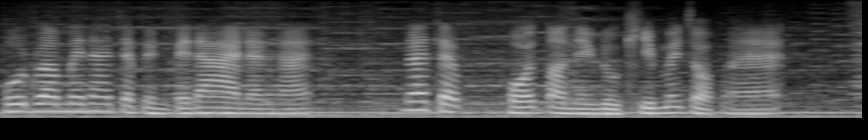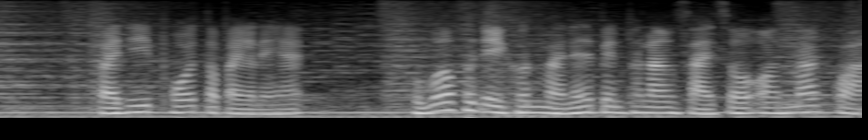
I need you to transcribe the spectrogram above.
พูดว่าไม่น่าจะเป็นไปได้แล้วนะฮะน่าจะโพสต์ตอนยังดูคลิปไม่จบนะฮะไปที่โพสต์ต่อไปกันเลยฮะผมว่าพลเอกคนใหม่น่าจะเป็นพลังสายโซออนมากกว่า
